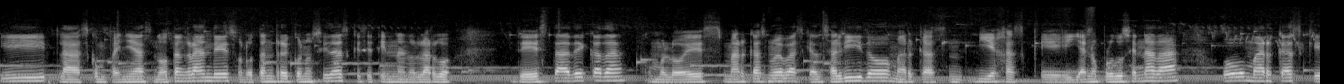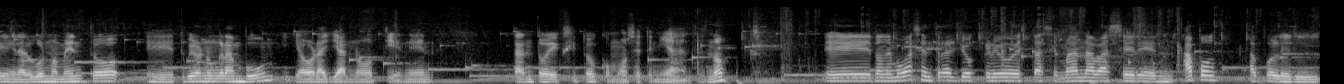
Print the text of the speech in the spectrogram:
y las compañías no tan grandes o no tan reconocidas que se tienen a lo largo de esta década, como lo es marcas nuevas que han salido, marcas viejas que ya no producen nada o marcas que en algún momento eh, tuvieron un gran boom y ahora ya no tienen tanto éxito como se tenía antes, ¿no? Eh, donde me voy a centrar yo creo esta semana va a ser en Apple. Apple,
